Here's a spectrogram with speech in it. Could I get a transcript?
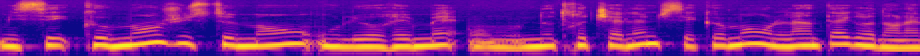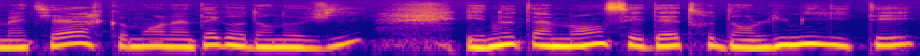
Mais c'est comment justement on le remet. notre challenge, c'est comment on l'intègre dans la matière, comment on l'intègre dans nos vies, et notamment c'est d'être dans l'humilité,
